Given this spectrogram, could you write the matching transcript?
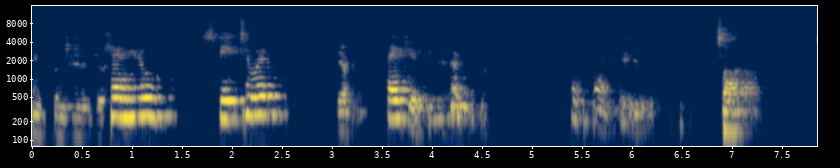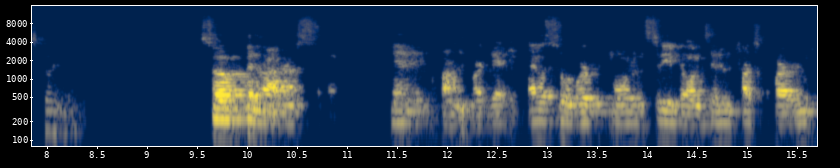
he's the manager. Can you speak to it? Yep. Thank you. Thanks, Ben. So. So I'm Ben Roberts, manager of farmers market. I also work for the city of Burlington Parks Department.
